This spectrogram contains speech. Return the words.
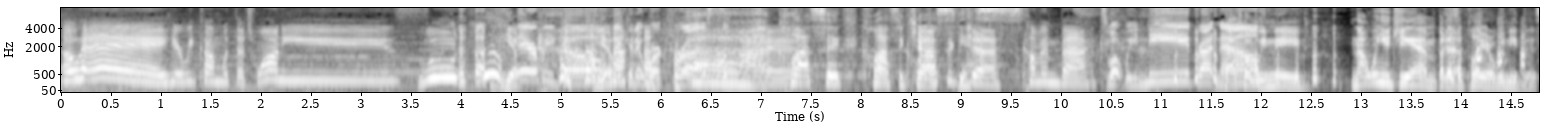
Oh, hey! Here we come with the 20s. yep. There we go. Yep. Making it work for us. I- classic, classic, chess. Classic Jess. Jess Yes. coming back. It's what we need right now. That's what we need. Not when you GM, but as a player, we need this.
